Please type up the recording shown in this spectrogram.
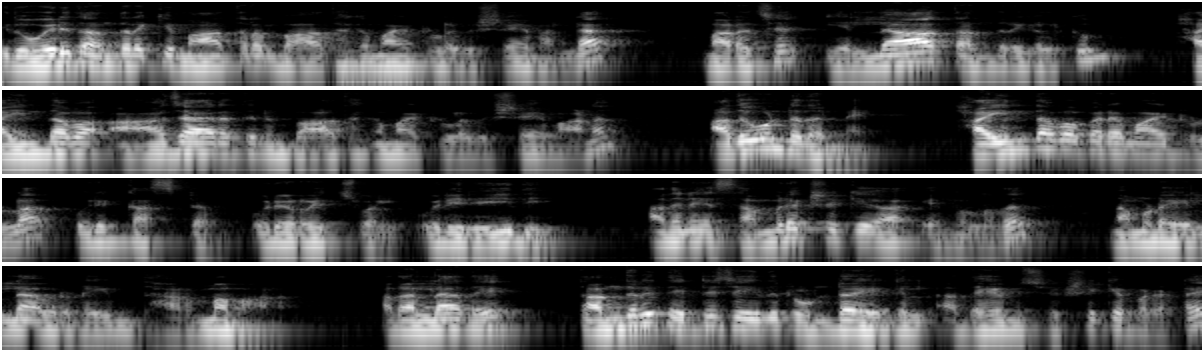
ഇത് ഒരു തന്ത്രിക്ക് മാത്രം ബാധകമായിട്ടുള്ള വിഷയമല്ല മറിച്ച് എല്ലാ തന്ത്രികൾക്കും ഹൈന്ദവ ആചാരത്തിനും ബാധകമായിട്ടുള്ള വിഷയമാണ്. അതുകൊണ്ട് തന്നെ ഹൈന്ദവപരമായിട്ടുള്ള ഒരു കസ്റ്റം ഒരു റിച്വൽ ഒരു രീതി അതിനെ സംരക്ഷിക്കുക എന്നുള്ളത് നമ്മുടെ എല്ലാവരുടെയും ധർമ്മമാണ്. അതല്ലാതെ തന്ത്രി തെറ്റ് ചെയ്തിട്ടുണ്ട് എങ്കിൽ അദ്ദേഹം ശിക്ഷിക്കപ്പെടട്ടെ.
